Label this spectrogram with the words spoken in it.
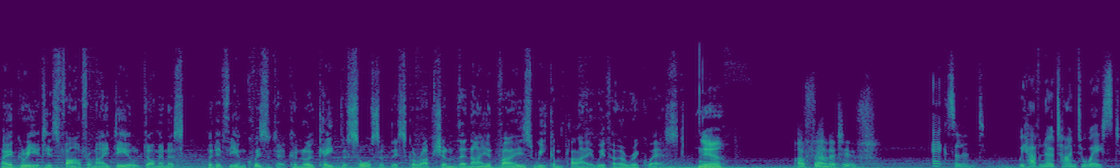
I agree it is far from ideal, Dominus, but if the Inquisitor can locate the source of this corruption, then I advise we comply with her request. Yeah. Affirmative. Excellent. We have no time to waste.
